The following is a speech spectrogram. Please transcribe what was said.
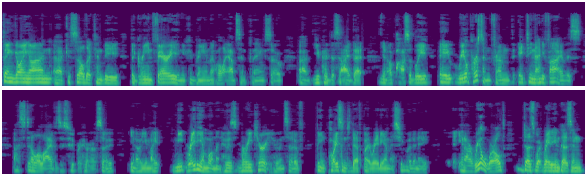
thing going on. Uh, Casilda can be the green fairy, and you can bring in the whole absinthe thing. So uh, you could decide that, you know, possibly a real person from 1895 is uh, still alive as a superhero. So, you know, you might meet Radium Woman, who's Marie Curie, who instead of being poisoned to death by radium as she would in a in our real world, does what radium does in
